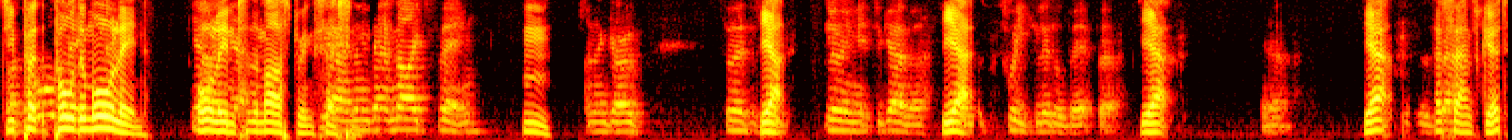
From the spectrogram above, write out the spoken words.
Do you put pull them all in, Yeah, all yeah, into the mastering session. yeah, and then get a nice thing, Hmm. and then go. So there's a Yeah. gluing it together. Yeah, tweak a little bit, but yeah, yeah. yeah. That sounds good.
